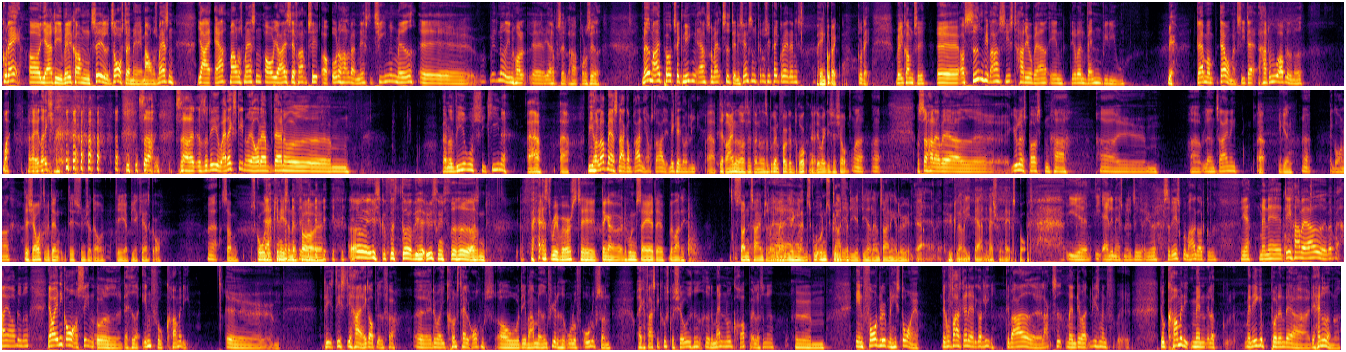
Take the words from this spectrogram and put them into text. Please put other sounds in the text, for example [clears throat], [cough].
Goddag og hjertelig velkommen til torsdag med Magnus Madsen. Jeg er Magnus Madsen, og jeg ser frem til at underholde dig den næste time med øh, noget indhold, øh, jeg selv har produceret. Med mig på teknikken er som altid Dennis Jensen. Kan du sige pænt goddag, Dennis? Pænt goddag. Goddag. Velkommen til. Øh, og siden vi var her sidst, har det jo været en, det har været en vanvittig uge. Ja. Der må, der må man sige, der, har du oplevet noget? Nej. Nej, heller ikke. [laughs] så, så altså, det er jo, er der ikke sket noget i år? Der, der er noget, øhm, der er noget virus i Kina. Ja, ja. Vi holdt op med at snakke om brand i Australien, det kan jeg godt lide. Ja, det regnede også lidt dernede, så begyndte folk at drukne, og det var ikke lige så sjovt. Ja, ja. Og så har der været, øh, Jyllandsposten har, har, øh, har lavet en tegning. Ja, igen. Ja, det går nok. Det sjoveste ved den, det synes jeg dog, det er Pia Kjærsgaard, Ja. som skoser ja. kineserne for, øh, Åh, I skal forstå, at vi har ytringsfrihed, og sådan fast reverse til dengang, at hun sagde, at, øh, hvad var det? Sun Times eller et eller andet i England skulle undskylde, Guardian. fordi at de havde lavet en tegning af lykke. Ja, hyggeleri er nationalsport. i, øh, i alle nationaliteter i øvrigt. Så det er sgu meget godt gået. Ja, men øh, det har været... øh, Hvad, hvad, har jeg oplevet noget? Jeg var inde i går og se noget, der hedder Info Comedy. Øh, det, det, det har jeg ikke oplevet før. Øh, det var i Kunsthal Aarhus, og det var med en fyr, der hedder Olof Olofsson. Og jeg kan faktisk ikke huske, hvad showet hed. Hedder det Manden uden krop, eller sådan noget? Øh, en fortløbende historie. Jeg kunne faktisk rigtig, rigtig godt lide det. Det varede øh, lang tid, men det var ligesom en... Øh, det var comedy, men, eller, men ikke på den der... Det handlede om noget.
